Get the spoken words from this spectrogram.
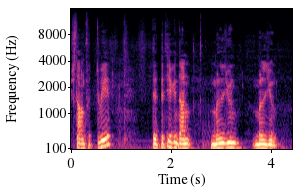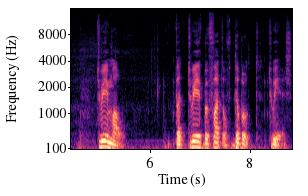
staan vir 2. Dit beteken dan miljoen miljoen. 2 maal wat 2 bevat of dubbel 2 is.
